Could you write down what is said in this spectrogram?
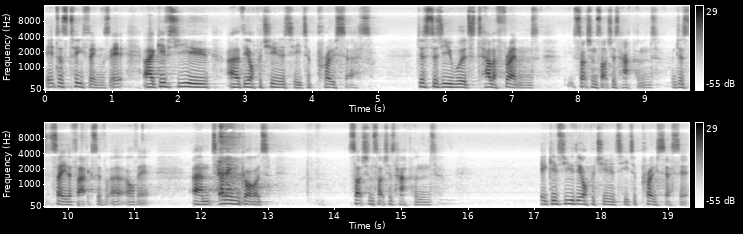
It does two things. It uh, gives you uh, the opportunity to process, just as you would tell a friend, such and such has happened, and just say the facts of, uh, of it. Um, telling God, such and such has happened, it gives you the opportunity to process it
